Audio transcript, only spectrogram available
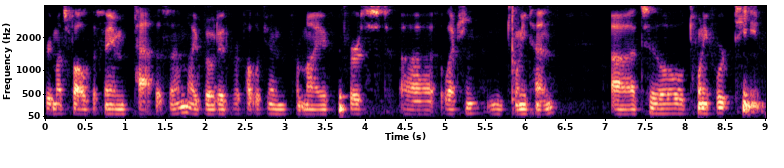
pretty much followed the same path as them. I voted Republican from my first uh, election in 2010 uh, till 2014.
